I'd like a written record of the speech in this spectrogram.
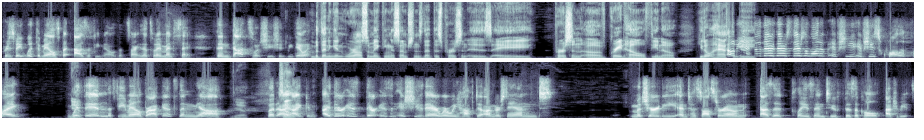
participate with the males but as a female. That's sorry, that's what I meant to say. Then that's what she should be doing. But then again, we're also making assumptions that this person is a person of great health. You know, you don't have to Oh to yeah, be. there, there's there's a lot of if she if she's qualified within the female brackets, then yeah. Yeah. But So- I, I can I there is there is an issue there where we have to understand maturity and testosterone as it plays into physical attributes.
